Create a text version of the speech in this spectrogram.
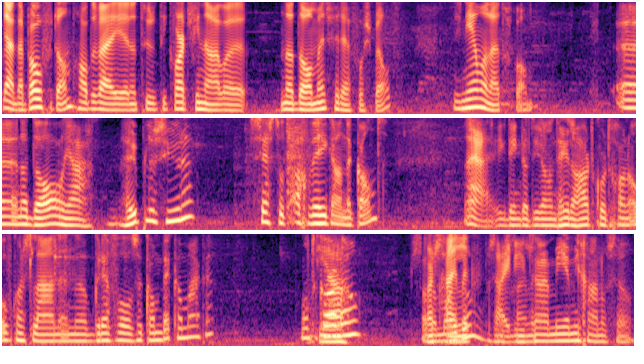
Ja, daarboven dan hadden wij eh, natuurlijk die kwartfinale Nadal Medvedev voorspeld. Is niet helemaal uitgekomen. Eh, Nadal, ja, heupblessure. Zes tot acht weken aan de kant. Nou ja, ik denk dat hij dan het hele hardcourt gewoon over kan slaan en op gravel zijn comeback kan maken. Monte Carlo? Waarschijnlijk? Zou je niet naar Miami gaan of zo?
